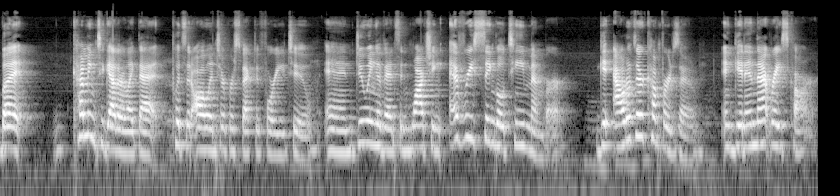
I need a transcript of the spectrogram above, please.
But coming together like that puts it all into perspective for you too. And doing events and watching every single team member get out of their comfort zone and get in that race car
